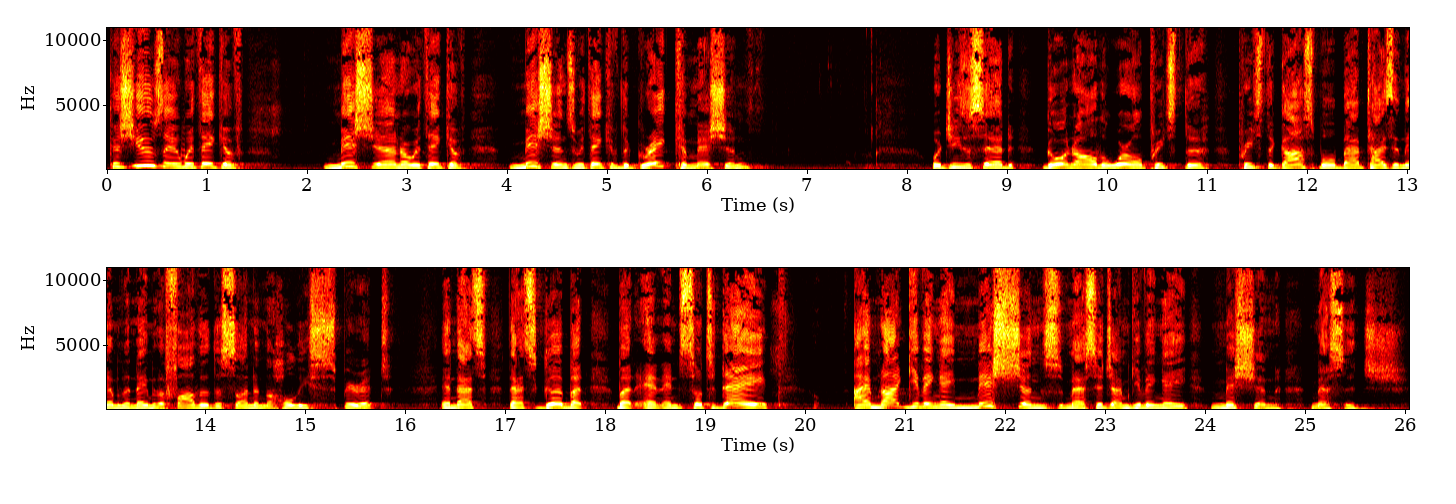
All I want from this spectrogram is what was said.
Because usually we think of mission or we think of missions, we think of the Great Commission, where Jesus said, Go into all the world, preach the, preach the gospel, baptizing them in the name of the Father, the Son, and the Holy Spirit. And that's that's good. But but and, and so today I am not giving a missions message, I'm giving a mission message.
